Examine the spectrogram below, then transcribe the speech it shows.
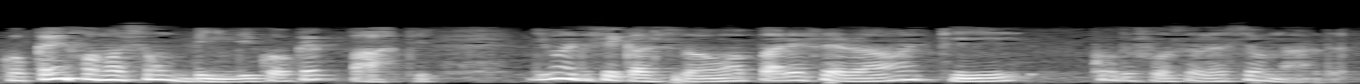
qualquer informação BIM de qualquer parte de uma edificação aparecerá aqui quando for selecionada.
